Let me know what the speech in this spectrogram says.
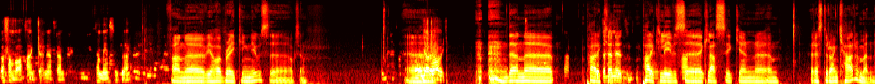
vad fan var tanken egentligen? Jag minns inte. Fan, uh, vi har breaking news uh, också. ja, det har vi. Den uh, park, parklivsklassikern uh, Restaurang Carmen.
